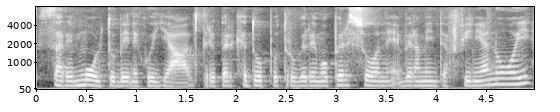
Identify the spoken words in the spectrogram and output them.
stare molto bene con gli altri perché dopo troveremo persone veramente affini a noi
